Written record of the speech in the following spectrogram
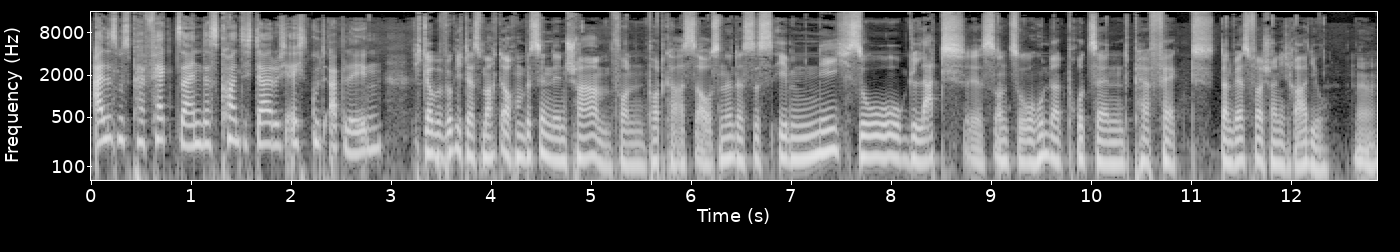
alles muss perfekt sein, das konnte ich dadurch echt gut ablegen. Ich glaube wirklich, das macht auch ein bisschen den Charme von Podcasts aus, ne? dass es eben nicht so glatt ist und so 100 Prozent perfekt. Dann wäre es wahrscheinlich Radio. Ja.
